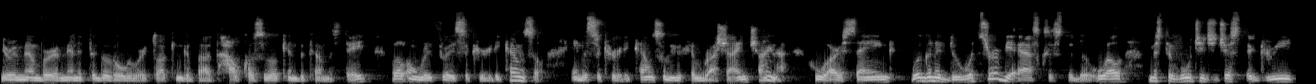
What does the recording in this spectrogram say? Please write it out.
You remember a minute ago we were talking about how Kosovo can become a state? Well, only through a Security Council. In the Security Council, you have Russia and China who are saying, we're going to do what Serbia asks us to do. Well, Mr. Vucic just agreed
